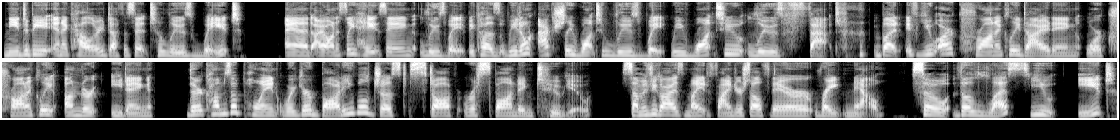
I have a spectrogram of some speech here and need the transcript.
need to be in a calorie deficit to lose weight. And I honestly hate saying lose weight because we don't actually want to lose weight. We want to lose fat. but if you are chronically dieting or chronically under eating, there comes a point where your body will just stop responding to you. Some of you guys might find yourself there right now. So, the less you eat,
